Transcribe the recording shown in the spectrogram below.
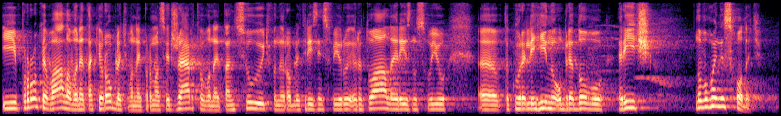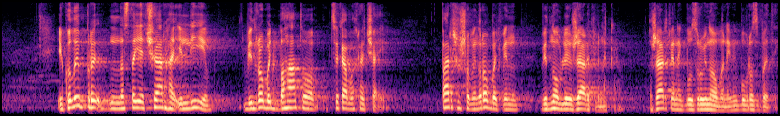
І пророки Вала вони так і роблять, вони приносять жертви, вони танцюють, вони роблять різні свої ритуали, різну свою е, таку релігійну обрядову річ. Ну вогонь не сходить. І коли при- настає черга Іллі, він робить багато цікавих речей. Перше, що він робить, він відновлює жертвенника. Жертвенник був зруйнований, він був розбитий.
